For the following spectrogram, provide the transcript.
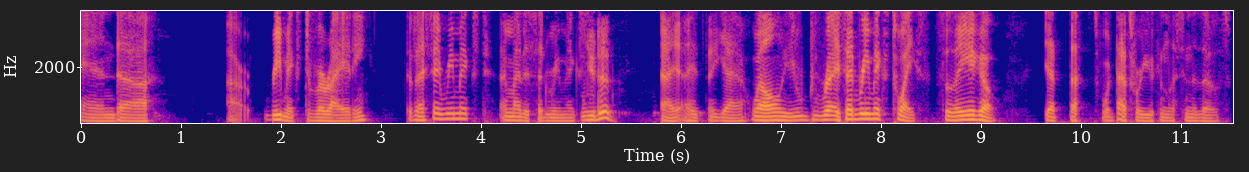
and uh, uh, remixed variety. Did I say remixed? I might have said remixed. You did. I, I yeah. Well, you, I said remix twice, so there you go. Yeah, that's where that's where you can listen to those.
